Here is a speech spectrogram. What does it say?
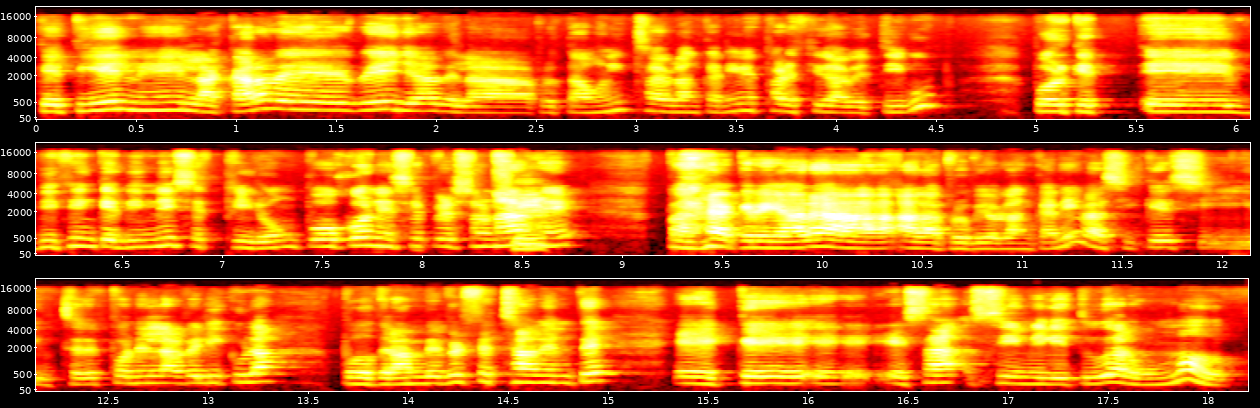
tiene la cara de, ella, de la protagonista de Blancanieves, parecida a Betty Boop porque eh, dicen que Disney se inspiró un poco en ese personaje para crear a, la propia Blancanieves. Así que si ustedes ponen la película, podrán ver perfectamente eh, que, eh, esa similitud de algún modo.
